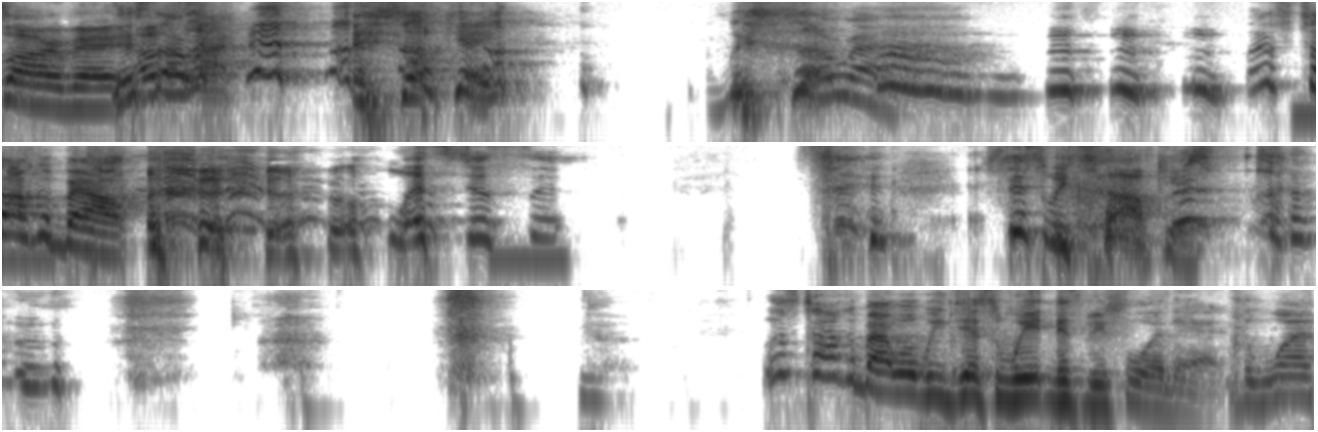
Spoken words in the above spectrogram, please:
sorry, man. It's I'm all right. It's okay. It's all right. Let's talk about. let's just since we talking. Let's talk about what we just witnessed before that. The one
